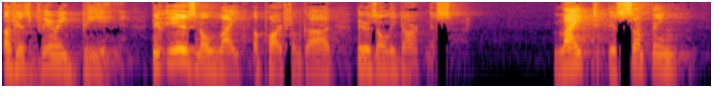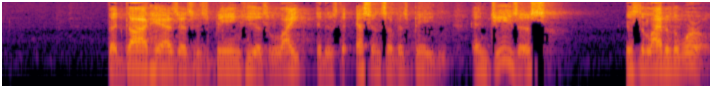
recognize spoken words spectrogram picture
of his very being. There is no light apart from God, there is only darkness. Light is something that God has as his being. He is light, it is the essence of his being. And Jesus is the light of the world.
